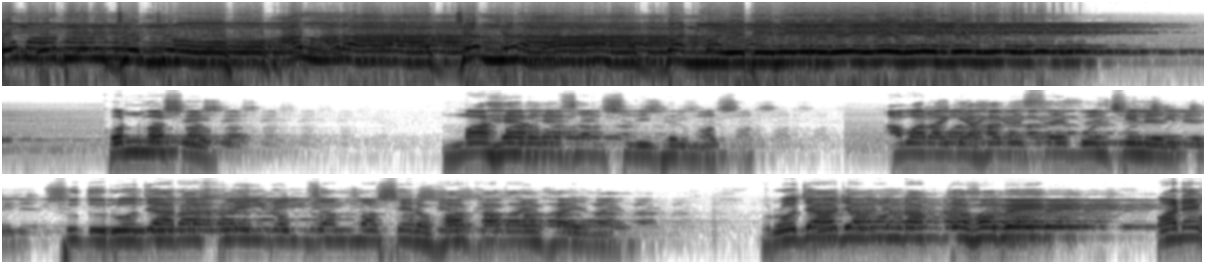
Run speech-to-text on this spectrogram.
তোমাদের জন্য আল্লাহ জান্নাত বানিয়ে দেবে। কোন মাসে? মাহে রমজান শরীফের মাসে। আমার আগে হাবেজ সাহেব বলছিলেন শুধু রোজা রাখলেই রমজান মাসের হক আদায় হয় না। রোজা যেমন রাখতে হবে অনেক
